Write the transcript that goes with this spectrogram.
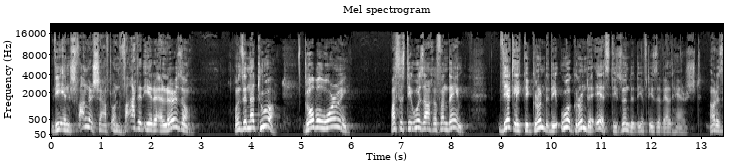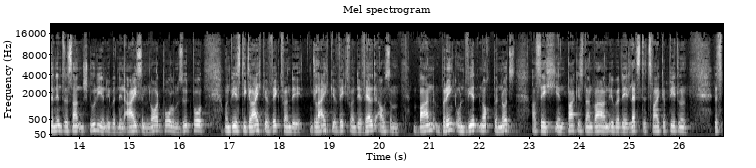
wie in Schwangerschaft und wartet ihre Erlösung. Unsere Natur, Global Warming, was ist die Ursache von dem? Wirklich die Gründe, die Urgründe ist die Sünde, die auf dieser Welt herrscht. Oh, das sind interessante Studien über den Eis im Nordpol und Südpol und wie es die Gleichgewicht von, die Gleichgewicht von der Welt aus dem Bahn bringt und wird noch benutzt. Als ich in Pakistan war und über die letzten zwei Kapitel des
